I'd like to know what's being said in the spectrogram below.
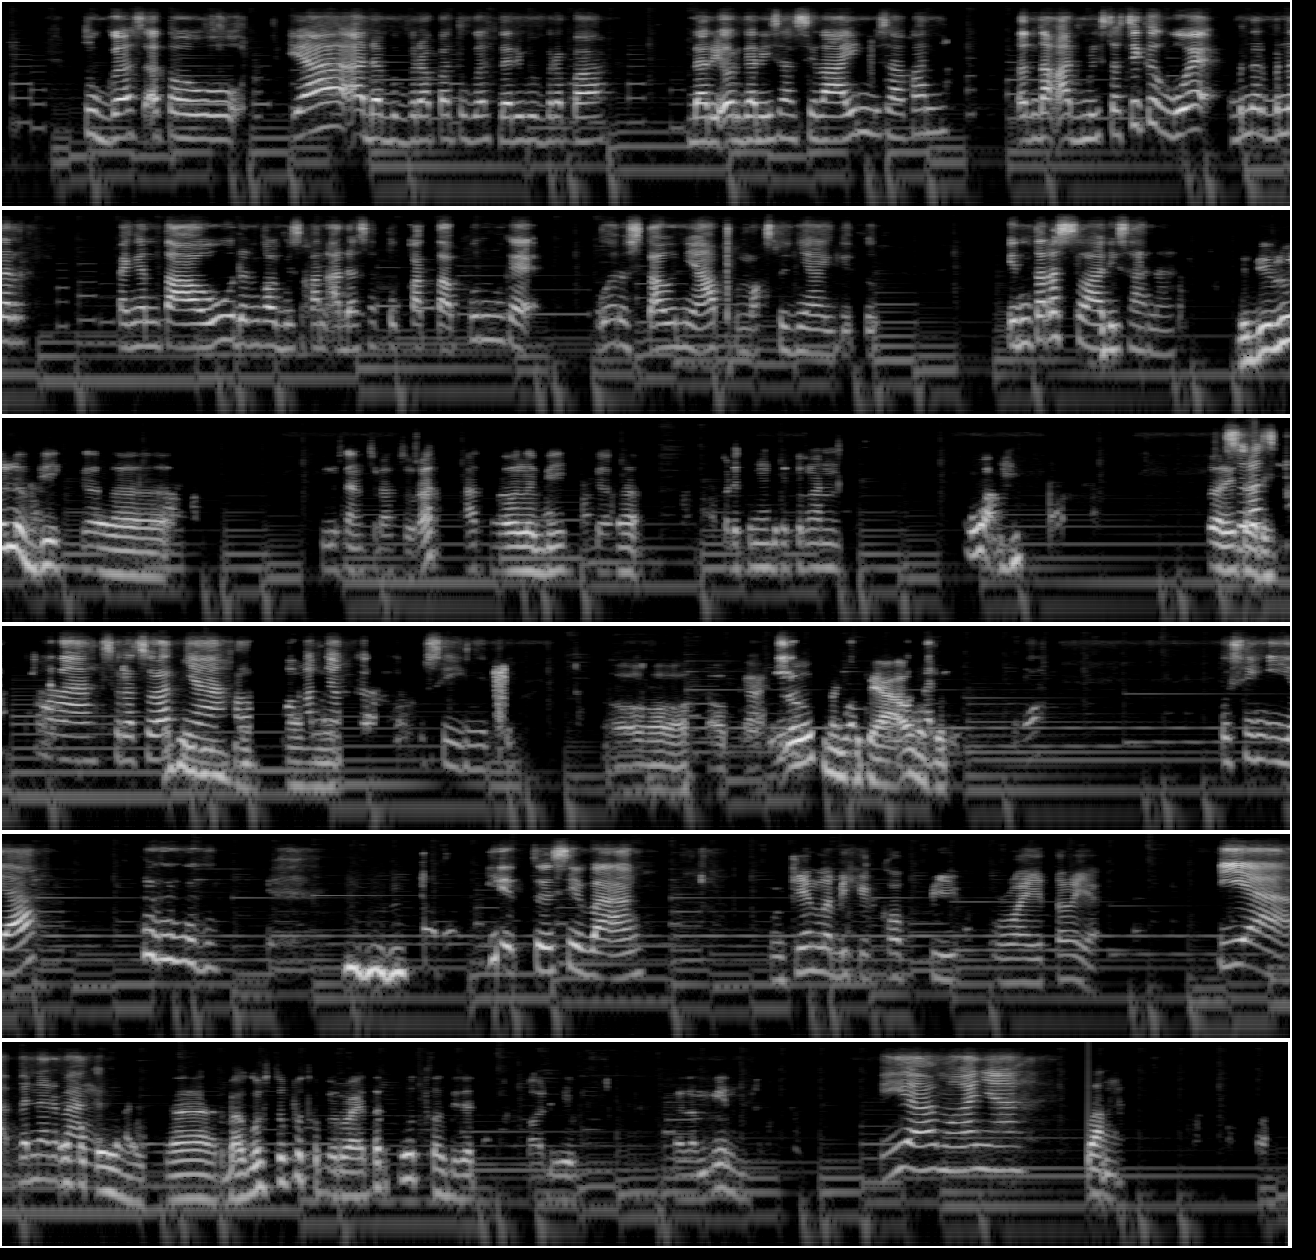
tugas atau ya ada beberapa tugas dari beberapa dari organisasi lain misalkan tentang administrasi ke gue bener-bener pengen tahu dan kalau misalkan ada satu kata pun kayak gue harus tahu nih apa maksudnya gitu interest lah di sana Jadi lu lebih ke tulisan surat-surat atau lebih ke perhitungan-perhitungan uang? Sorry, surat-suratnya Aduh. kalau makanya ke pusing gitu Oh, oke. Nah, Lu itu main gua CPAO mau tuh. pusing iya gitu sih bang Mungkin lebih ke copywriter ya. iya bener Oh, banget copywriter. Bagus tuh put copywriter put kalau tidak kalau di dalamin. Iya makanya. Bang.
